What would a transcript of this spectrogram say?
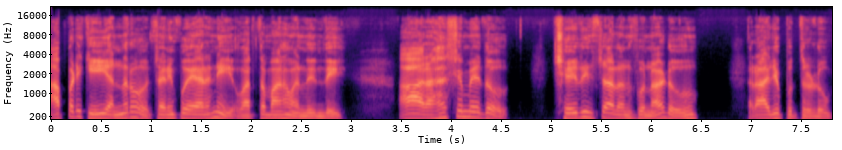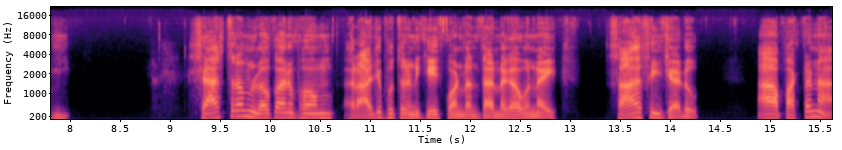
అప్పటికి ఎందరో చనిపోయారని వర్తమానం అందింది. ఆ రహస్యమేదో ఛేదించాలనుకున్నాడు రాజపుత్రుడు. శాస్త్రం లోకానుభవం రాజపుత్రునికి కొండంత అండగా ఉన్నాయి. సాహసించాడు. ఆ పట్టణ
